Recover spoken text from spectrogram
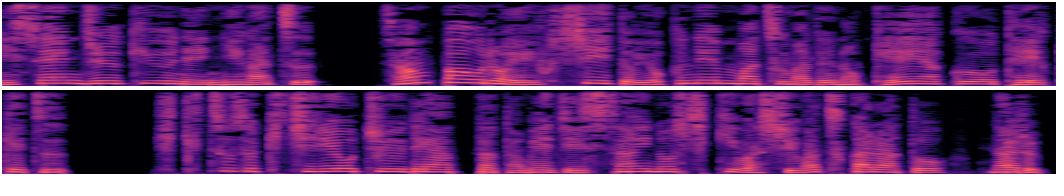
2019年2月、サンパウロ FC と翌年末までの契約を締結。引き続き治療中であったため実際の式は4月からとなる。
